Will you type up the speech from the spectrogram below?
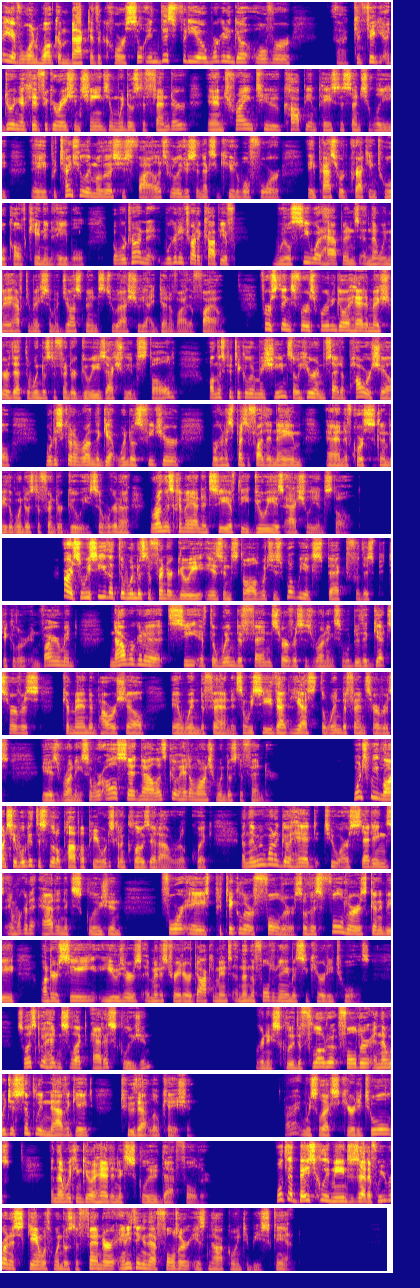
Hey everyone, welcome back to the course. So in this video, we're going to go over uh, config- doing a configuration change in Windows Defender and trying to copy and paste essentially a potentially malicious file. It's really just an executable for a password cracking tool called Cain and Abel. But we're trying to we're going to try to copy it. We'll see what happens, and then we may have to make some adjustments to actually identify the file. First things first, we're going to go ahead and make sure that the Windows Defender GUI is actually installed on this particular machine. So here inside of PowerShell, we're just going to run the get Windows feature. We're going to specify the name. And of course, it's going to be the Windows Defender GUI. So we're going to run this command and see if the GUI is actually installed. All right, so we see that the Windows Defender GUI is installed, which is what we expect for this particular environment. Now we're going to see if the WinDefend service is running. So we'll do the get service command in PowerShell and WinDefend. And so we see that, yes, the WinDefend service is running. So we're all set now. Let's go ahead and launch Windows Defender. Once we launch it, we'll get this little pop-up here. We're just going to close that out real quick. And then we want to go ahead to our settings and we're going to add an exclusion for a particular folder. So this folder is going to be under C, users, administrator, documents, and then the folder name is security tools. So let's go ahead and select add exclusion. We're going to exclude the folder, and then we just simply navigate to that location. All right, and we select security tools, and then we can go ahead and exclude that folder. What that basically means is that if we run a scan with Windows Defender, anything in that folder is not going to be scanned.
